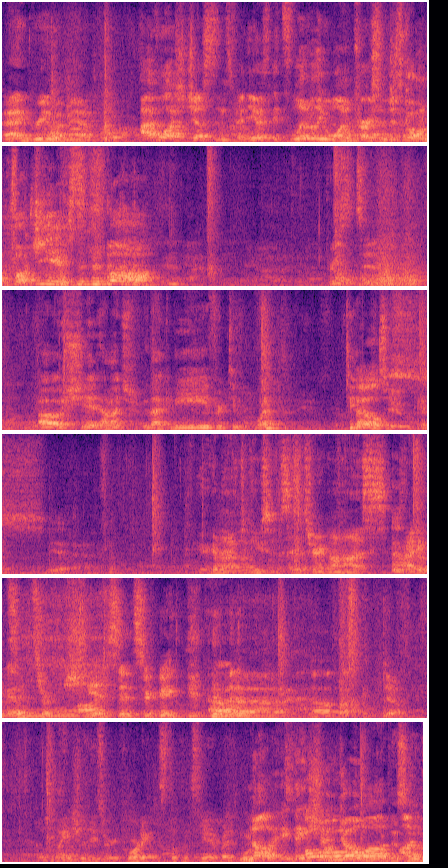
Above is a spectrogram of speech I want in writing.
Add green to my mana pool. I've watched Justin's videos. It's literally one person just going "fuck yes." Oh. Priest's in. Oh shit! How much that could be for two? What? Two. Else. Yeah. You're gonna have to do some censoring on us. I ain't censoring shit. Censoring. Uh, Uh, oh fuck. go. Make sure these are recording and still can see everybody's No, they should oh, go Oh, up this doesn't look-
